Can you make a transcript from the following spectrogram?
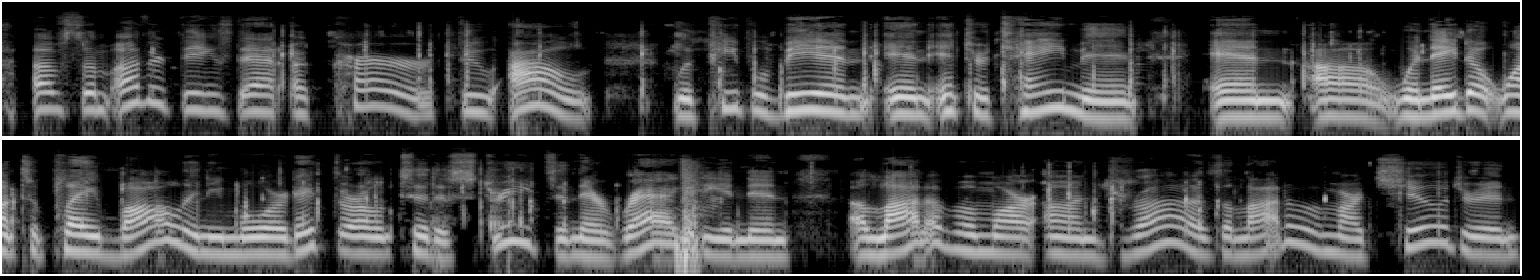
of some other things that occur throughout with people being in entertainment and uh, when they don't want to play ball anymore they're thrown to the streets and they're raggedy and then a lot of them are on drugs a lot of them are children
